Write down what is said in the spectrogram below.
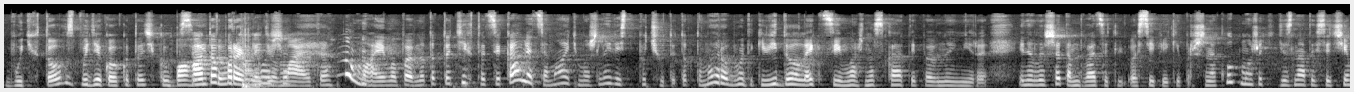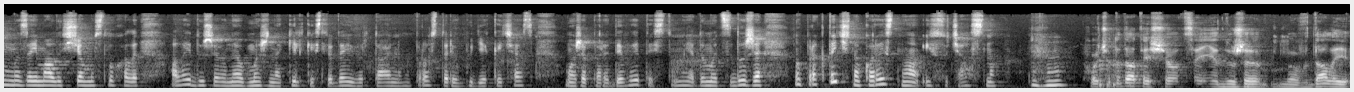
будь-хто з будь-якого куточку Багато світу переглядів може- маєте. Ну, маємо, певно. Тобто ті, хто цікавляться, мають можливість почути. Тобто ми робимо такі відеолекції, можна сказати, певною мірою. І не лише там 20 осіб, які прийшли на клуб, можуть дізнатися, чим ми займалися, що ми слухали, але й дуже необмежена кількість людей у віртуальному просторі в будь-який час може передивитись. Тому я думаю, це дуже ну, практично, корисно і сучасно. Угу. Хочу додати, що це є дуже вдалий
